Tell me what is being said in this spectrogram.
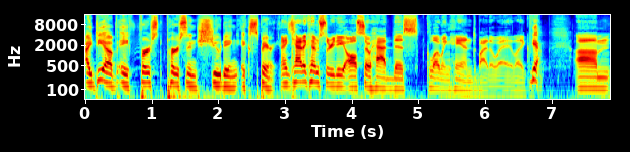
idea of a first person shooting experience. and Catacombs 3D also had this glowing hand by the way like yeah. Um.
